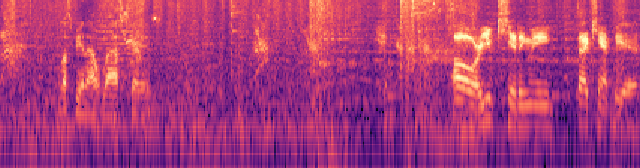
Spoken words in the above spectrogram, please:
It must be an Outlast phase. Oh, are you kidding me? That can't be it.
